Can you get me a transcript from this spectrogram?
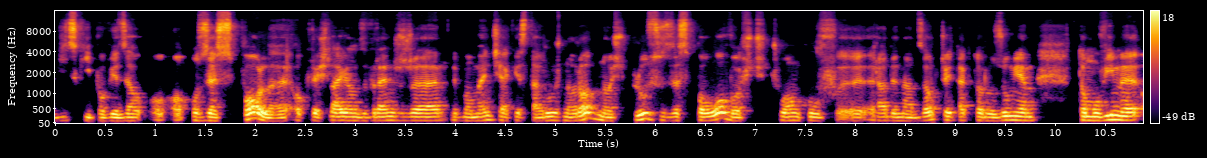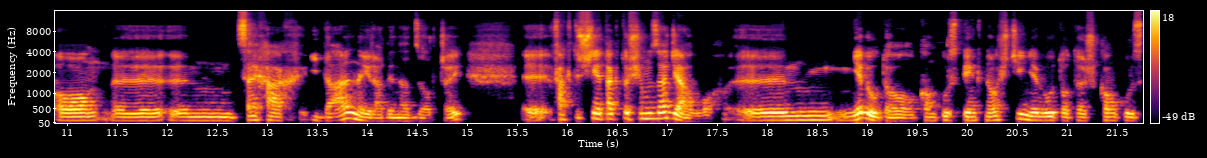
Bicki powiedział o, o, zespole, określając wręcz, że w momencie, jak jest ta różnorodność plus zespołowość członków e, Rady Nadzorczej, tak to rozumiem, to mówimy o cechach idealnej Rady Nadzorczej. E, faktycznie tak to się zadziało. E, nie był to konkurs piękności, nie był to też konkurs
